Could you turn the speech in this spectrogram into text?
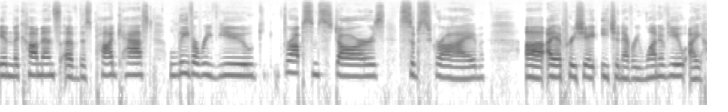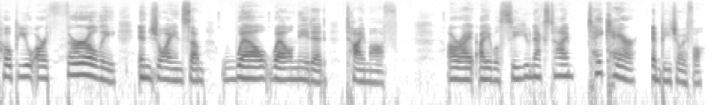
in the comments of this podcast. Leave a review, drop some stars, subscribe. Uh, I appreciate each and every one of you. I hope you are thoroughly enjoying some well, well needed time off. All right, I will see you next time. Take care and be joyful.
